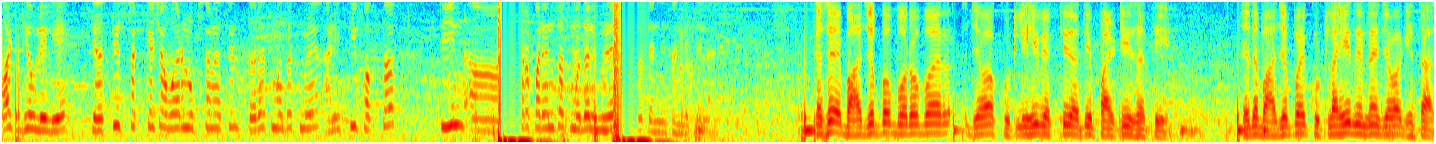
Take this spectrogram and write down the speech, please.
अट ठेवलेली आहे. तेहतीस टक्क्याच्या वर नुकसान असेल तरच मदत मिळेल आणि ती फक्त तीन पर्यंतच मदत मिळेल असं त्यांनी सांगितलेलं आहे. कसं आहे भाजपबरोबर जेव्हा कुठलीही व्यक्ती जाते पार्टी जाते तर भाजप कुठलाही निर्णय जेव्हा घेतात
